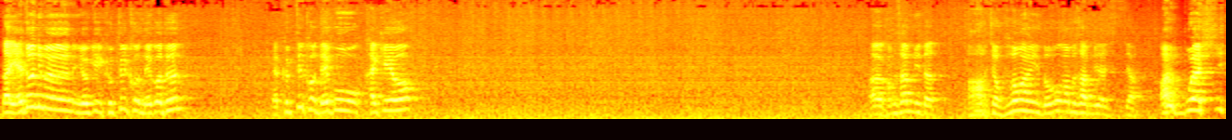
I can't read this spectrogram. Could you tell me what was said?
나 예전이면 여기 극딜컷 내거든 야 극딜컷 내고 갈게요. 아 감사합니다. 아 진짜 구성환이 너무 감사합니다 진짜. 아 뭐야 씨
